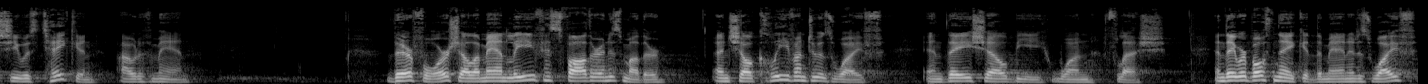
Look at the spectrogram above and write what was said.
she was taken out of man. Therefore shall a man leave his father and his mother, and shall cleave unto his wife, and they shall be one flesh. And they were both naked, the man and his wife,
